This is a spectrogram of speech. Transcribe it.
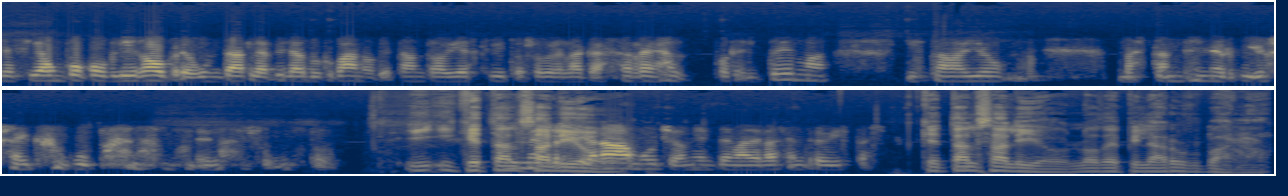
parecía un poco obligado preguntarle a Pilar Urbano, que tanto había escrito sobre la Casa Real por el tema, y estaba yo bastante nerviosa y preocupada por el asunto. ¿Y, qué tal Me salió? Me mucho en el tema de las entrevistas. ¿Qué tal salió lo de Pilar Urbano?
